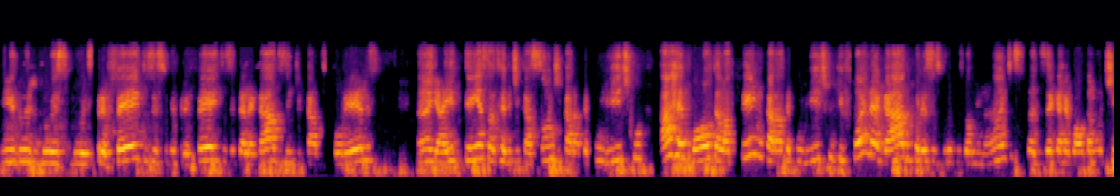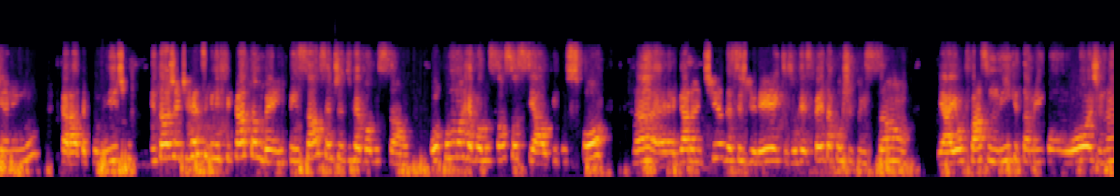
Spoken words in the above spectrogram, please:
e dos, dos, dos prefeitos e subprefeitos e delegados indicados por eles, né, e aí tem essas reivindicações de caráter político. A revolta ela tem um caráter político que foi negado por esses grupos dominantes, para dizer que a revolta não tinha nenhum caráter político. Então, a gente ressignificar também, pensar o sentido de revolução, ou como uma revolução social que buscou né, é, garantia desses direitos, o respeito à Constituição, e aí eu faço um link também com hoje, né,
